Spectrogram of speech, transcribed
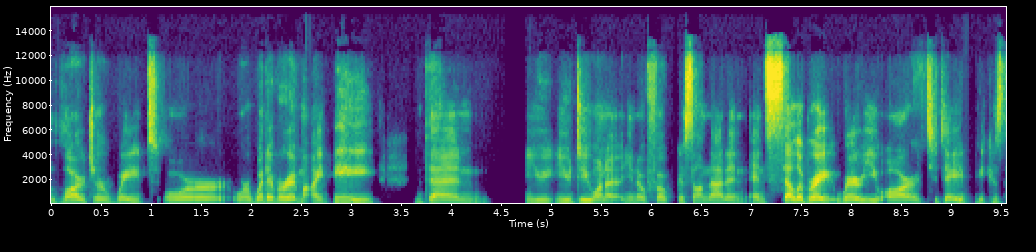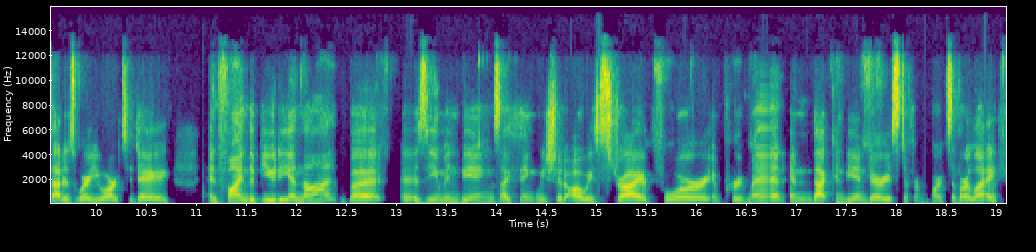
larger weight or or whatever it might be then you you do want to you know focus on that and and celebrate where you are today because that is where you are today and find the beauty in that. But as human beings i think we should always strive for improvement and that can be in various different parts of our life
